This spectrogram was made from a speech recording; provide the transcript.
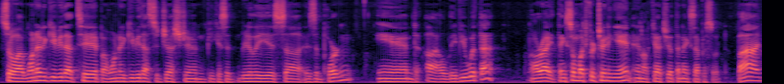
So I wanted to give you that tip. I wanted to give you that suggestion because it really is uh, is important and I'll leave you with that. All right, thanks so much for tuning in and I'll catch you at the next episode. Bye.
